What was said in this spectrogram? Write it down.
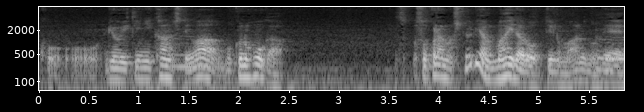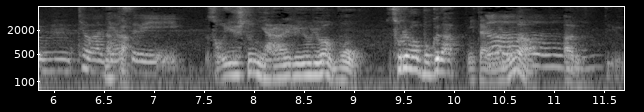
こう領域に関しては、僕の方がそそこらの人よりはうまいだろうっていうのもあるので、うん。手を挙げやすいそういう人にやられるよりはもうそれは僕だみたいなのがあるっていう、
